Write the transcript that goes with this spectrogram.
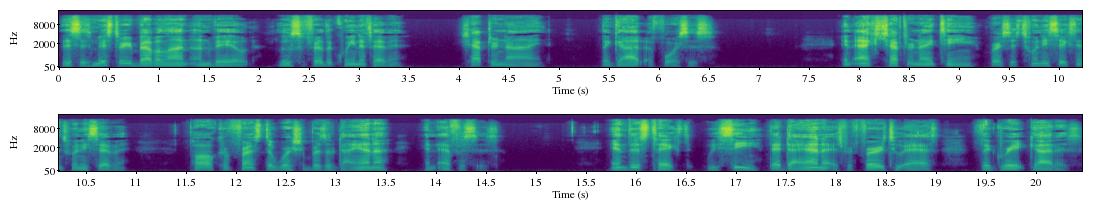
This is Mystery Babylon Unveiled, Lucifer the Queen of Heaven, Chapter 9, The God of Forces. In Acts chapter 19, verses 26 and 27, Paul confronts the worshippers of Diana in Ephesus. In this text, we see that Diana is referred to as the Great Goddess.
